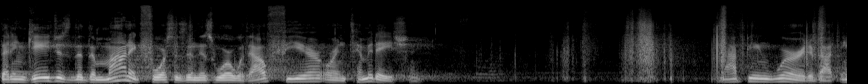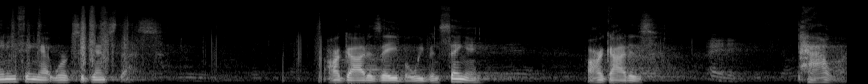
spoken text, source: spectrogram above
that engages the demonic forces in this world without fear or intimidation, not being worried about anything that works against us. Our God is able. We've been singing. Our God is power.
